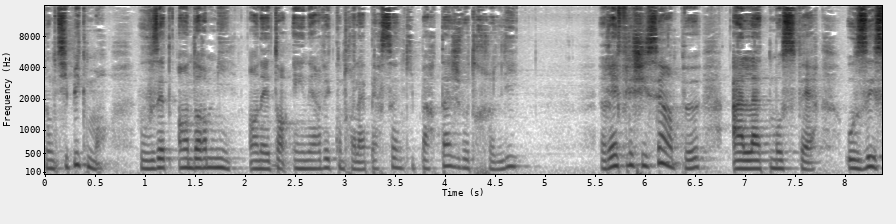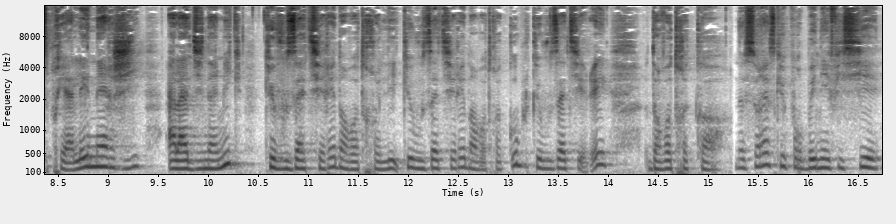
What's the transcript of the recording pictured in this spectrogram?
Donc, typiquement, vous vous êtes endormi en étant énervé contre la personne qui partage votre lit. Réfléchissez un peu à l'atmosphère, aux esprits, à l'énergie, à la dynamique que vous attirez dans votre lit, que vous attirez dans votre couple, que vous attirez dans votre corps. Ne serait-ce que pour bénéficier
